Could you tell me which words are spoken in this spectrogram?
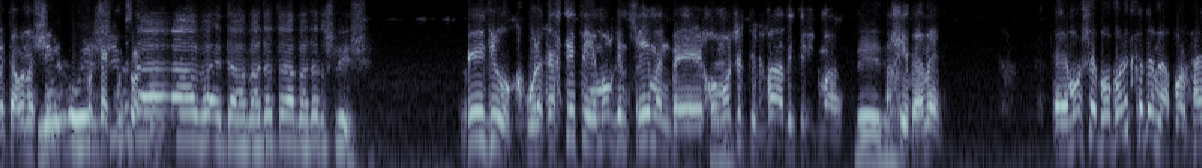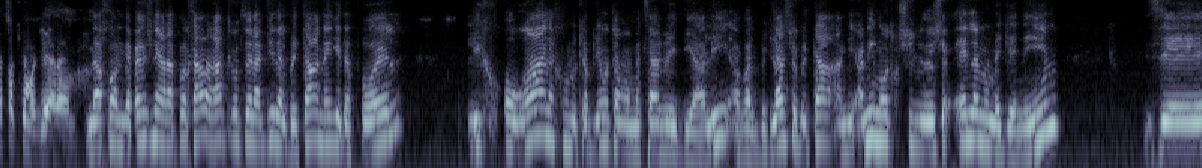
את העונשים? הוא הרשים? את ועדת השליש. בדיוק, הוא לקח טיפים עם מורגן פרימן בחומות של תקווה בלתי נגמר. בדיוק. אחי, באמת. אה, משה, בוא בוא נתקדם להפועל חיפה כי מגיע להם. נכון, נדבר שנייה על הפועל חיפה, רק רוצה להגיד על ביתר נגד הפועל, לכאורה אנחנו מקבלים אותם במצב האידיאלי, אבל בגלל שביתר, אני, אני מאוד חושב מזה שאין לנו מגנים, זה,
